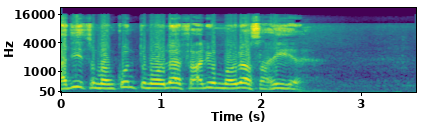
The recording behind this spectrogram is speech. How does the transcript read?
حديث من كنت مولاه فعلي مولاه صحيح.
